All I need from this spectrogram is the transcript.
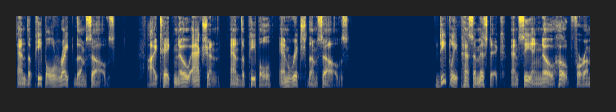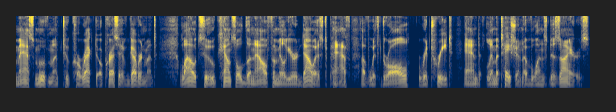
and the people right themselves. I take no action, and the people enrich themselves. Deeply pessimistic and seeing no hope for a mass movement to correct oppressive government, Lao Tzu counseled the now familiar Taoist path of withdrawal, retreat, and limitation of one's desires.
